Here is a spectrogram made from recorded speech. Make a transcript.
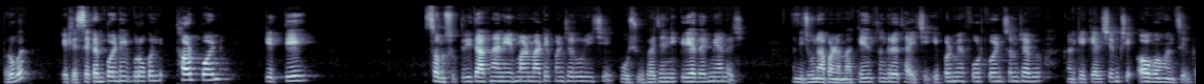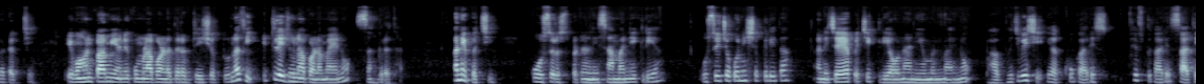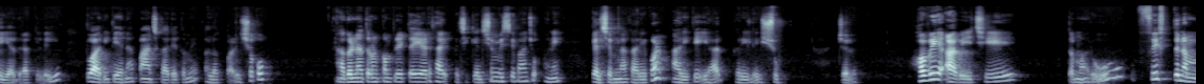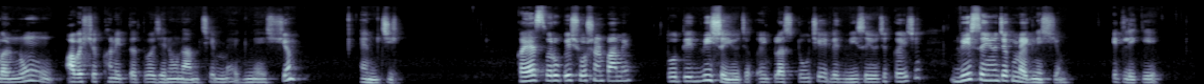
બરાબર? એટલે સેકન્ડ પોઈન્ટ અહીં પૂરો કરીએ. થર્ડ પોઈન્ટ કે તે સમસૂત્રી તાકના નિર્માણ માટે પણ જરૂરી છે, કોષ વિભાજનની ક્રિયા દરમિયાન જ. અને જૂનાપણામાં કેમ સંગ્રહ થાય છે, એ પણ મેં ફોર્થ પોઈન્ટ સમજાવ્યો, કારણ કે કેલ્શિયમ છે, અવહનશીલ ઘટક છે. એ વહન પામી અને કુમળાપર્ણ તરફ જઈ શકતું નથી, એટલે જૂનાપણામાં એનો સંગ્રહ થાય. અને પછી કોષરસ પટલની સામાન્ય ક્રિયા, ઉત્સેચકોની સક્રિયતા અને ચયાપચી ક્રિયાઓના નિયમનમાં એનો ભાગ ભજવે છે એ આખું કાર્ય ફિફ્થ કાર્ય સાથે યાદ રાખી લઈએ. તો આ રીતે એના પાંચ કાર્ય તમે અલગ પાડી શકો. આગળના ત્રણ કમ્પ્લીટ તૈયાર થાય, પછી કેલ્શિયમ વિશે વાંચો અને કેલ્શિયમના કાર્ય પણ આ રીતે યાદ કરી લઈશું. ચલો, હવે આવે છે તમારું ફિફ્થ નંબરનું આવશ્યક ખનિજ તત્વ, જેનું નામ છે મેગ્નેશિયમ એમજી કયા સ્વરૂપે શોષણ પામે? તો તે દ્વિસંયોજક, અહીં પ્લસ ટુ છે એટલે દ્વિસંયોજક કહે છે. દ્વિસંયોજક મેગ્નેશિયમ એટલે કે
